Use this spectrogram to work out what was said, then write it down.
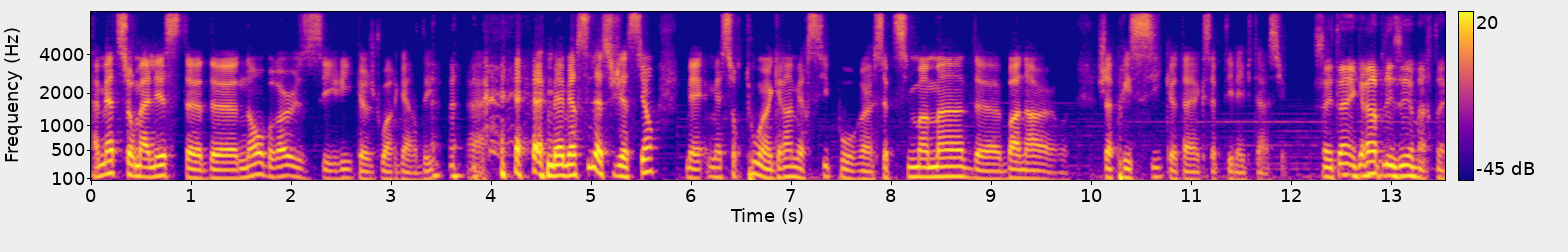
à mettre sur ma liste de nombreuses séries que je dois regarder. Euh, mais merci de la suggestion, mais, mais surtout un grand merci pour euh, ce petit moment de bonheur. J'apprécie que tu aies accepté l'invitation. C'était un grand plaisir, Martin.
